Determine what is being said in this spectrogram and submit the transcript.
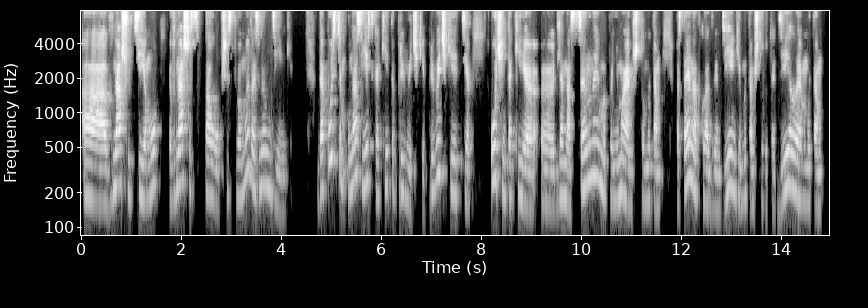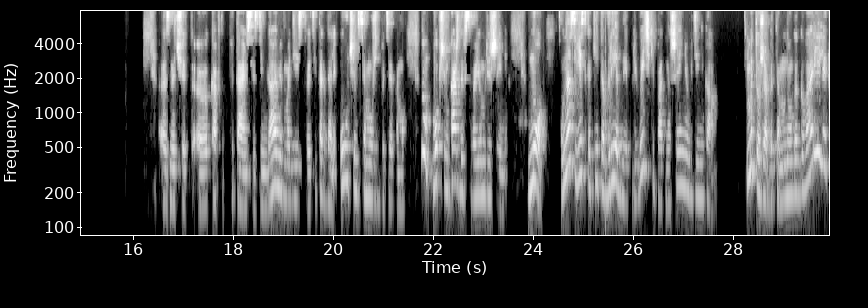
а, в нашу тему, в наше сообщество, мы возьмем деньги. Допустим, у нас есть какие-то привычки. Привычки эти очень такие э, для нас ценные. Мы понимаем, что мы там постоянно откладываем деньги, мы там что-то делаем, мы там значит, э, как-то пытаемся с деньгами взаимодействовать и так далее. Учимся, может быть, этому. Ну, в общем, каждый в своем режиме. Но у нас есть какие-то вредные привычки по отношению к деньгам. Мы тоже об этом много говорили,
